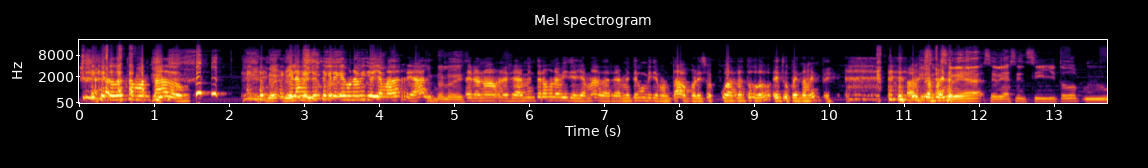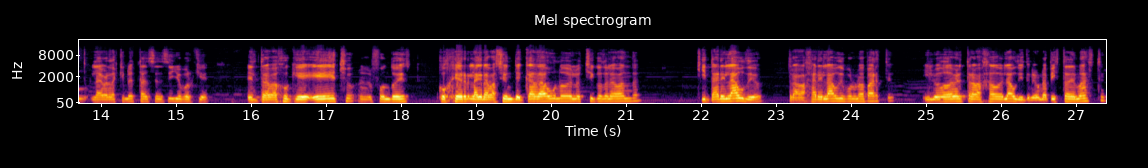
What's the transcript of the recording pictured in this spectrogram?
Es que todo está montado. No, es no que la gente se cree que es una videollamada real, no lo es. pero no, realmente no es una videollamada, realmente es un vídeo montado, por eso cuadra todo estupendamente. Ah, bueno. se, vea, se vea sencillo y todo, mm, la verdad es que no es tan sencillo porque el trabajo que he hecho en el fondo es coger la grabación de cada uno de los chicos de la banda, quitar el audio, trabajar el audio por una parte y luego de haber trabajado el audio y tener una pista de máster,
